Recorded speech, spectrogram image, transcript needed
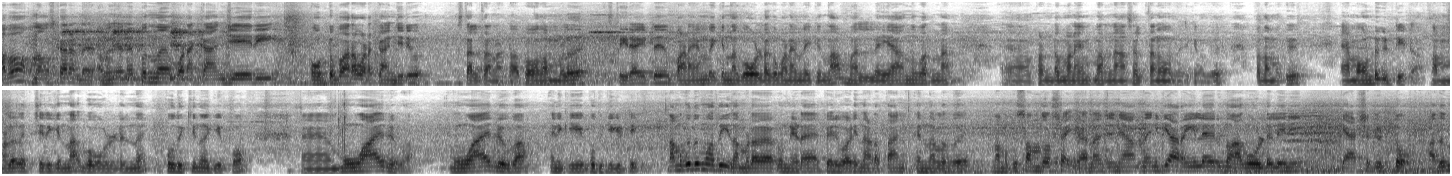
അപ്പോൾ നമസ്കാരമുണ്ട്. അപ്പോൾ ഞാനിപ്പോൾ ഇന്ന് വടക്കാഞ്ചേരി ഓട്ടുപാറ വടക്കാഞ്ചേരി സ്ഥലത്താണ് കേട്ടോ. അപ്പോൾ നമ്മൾ സ്ഥിരമായിട്ട് പണയം വയ്ക്കുന്ന ഗോൾഡൊക്കെ പണയം വയ്ക്കുന്ന മല്ലയ എന്ന് പറഞ്ഞ പണ്ടമണയം പറഞ്ഞ ആ സ്ഥലത്താണ് വന്നിരിക്കുന്നത്. അപ്പോൾ നമുക്ക് എമൗണ്ട് കിട്ടിയിട്ടാണ് നമ്മൾ വെച്ചിരിക്കുന്ന ഗോൾഡിൽ നിന്ന് പുതുക്കി നോക്കിയപ്പോൾ മൂവായിരം രൂപ. മൂവായിരം രൂപ എനിക്ക് പുതുക്കി കിട്ടി. നമുക്കിത് മതി. നമ്മുടെ ഉണ്ണിയുടെ പരിപാടി നടത്താൻ എന്നുള്ളത് നമുക്ക് സന്തോഷമായി കാരണം വെച്ച് കഴിഞ്ഞാൽ എനിക്ക് അറിയില്ലായിരുന്നു ആ ഗോൾഡിൽ ഇനി ക്യാഷ് കിട്ടുമോ? അതും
